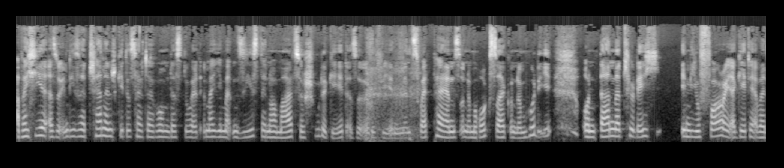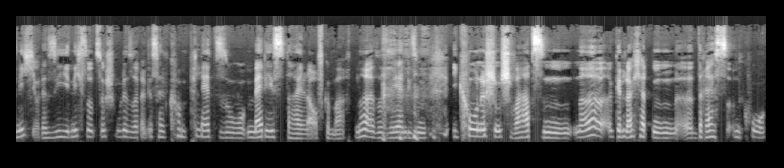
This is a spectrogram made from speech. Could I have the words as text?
Aber hier, also in dieser Challenge geht es halt darum, dass du halt immer jemanden siehst, der normal zur Schule geht, also irgendwie in, in Sweatpants und im Rucksack und im Hoodie und dann natürlich in Euphoria geht er aber nicht oder sie nicht so zur Schule, sondern ist halt komplett so Maddie-Style aufgemacht, ne? Also sehr in diesem ikonischen schwarzen, ne, gelöcherten äh, Dress und Co.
